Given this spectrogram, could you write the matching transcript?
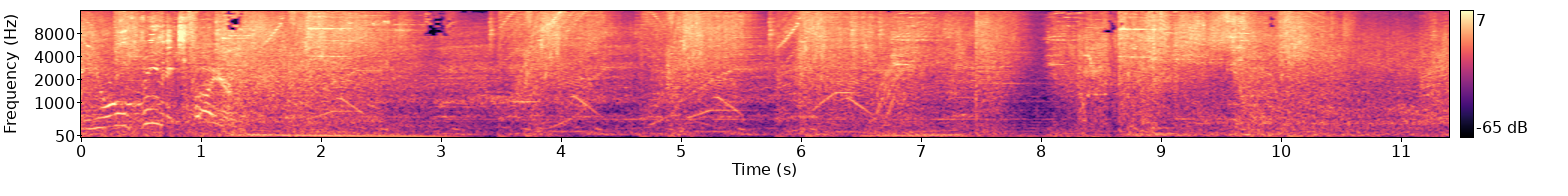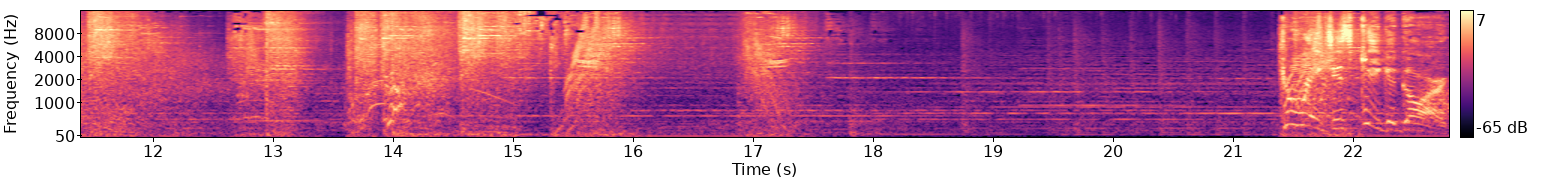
Rising Neural Phoenix Fire! Courageous Giga Guard!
